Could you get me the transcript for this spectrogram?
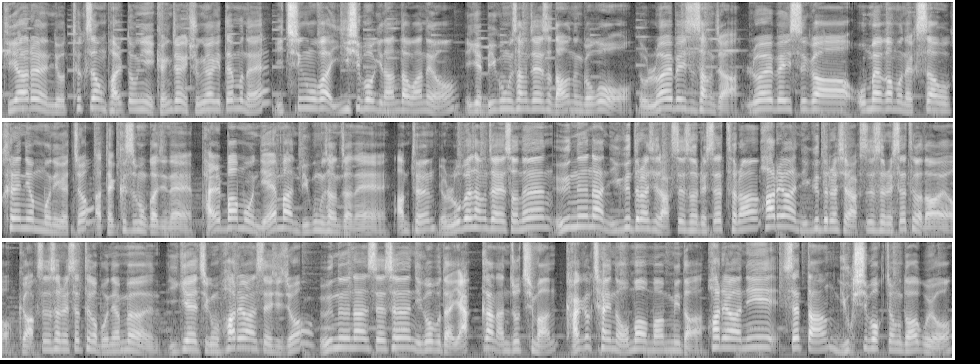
DR은 요 특성 발동이 굉장히 중요하기 때문에 이 칭호가 20억이나 한다고 하네요. 이게 미궁 상자에서 나오는 거고 또 로얄 베이스 상자. 로얄 베이스가 오메가몬 X하고 크레니엄몬이겠죠? 아 데크스몬까지네. 발바몬 얘만 미궁 상자네. 암튼 요 로베 상자에서는 은은한 이그드라실 악세서리 세트랑 화려한 이그드라실 악세서리 세트가 나와요. 그 악세서리 세트가 뭐냐면 이게 지금 화려한 셋이죠? 은은한 셋은 이거보다 약간 안 좋지만 가격 차이는 어마어마합니다. 화려한이 셋당 60억 정도 하고요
